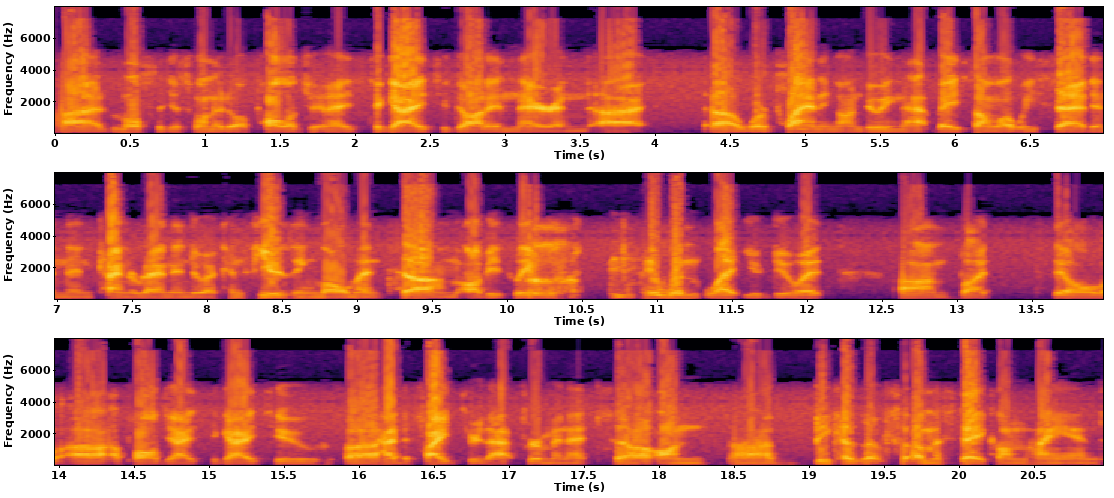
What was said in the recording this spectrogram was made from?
uh, mostly just wanted to apologize to guys who got in there and uh, uh, were planning on doing that based on what we said, and then kind of ran into a confusing moment. Um, obviously, it, wouldn't let you do it, um, but still uh, apologize to guys who uh, had to fight through that for a minute uh, on uh, because of a mistake on my end.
